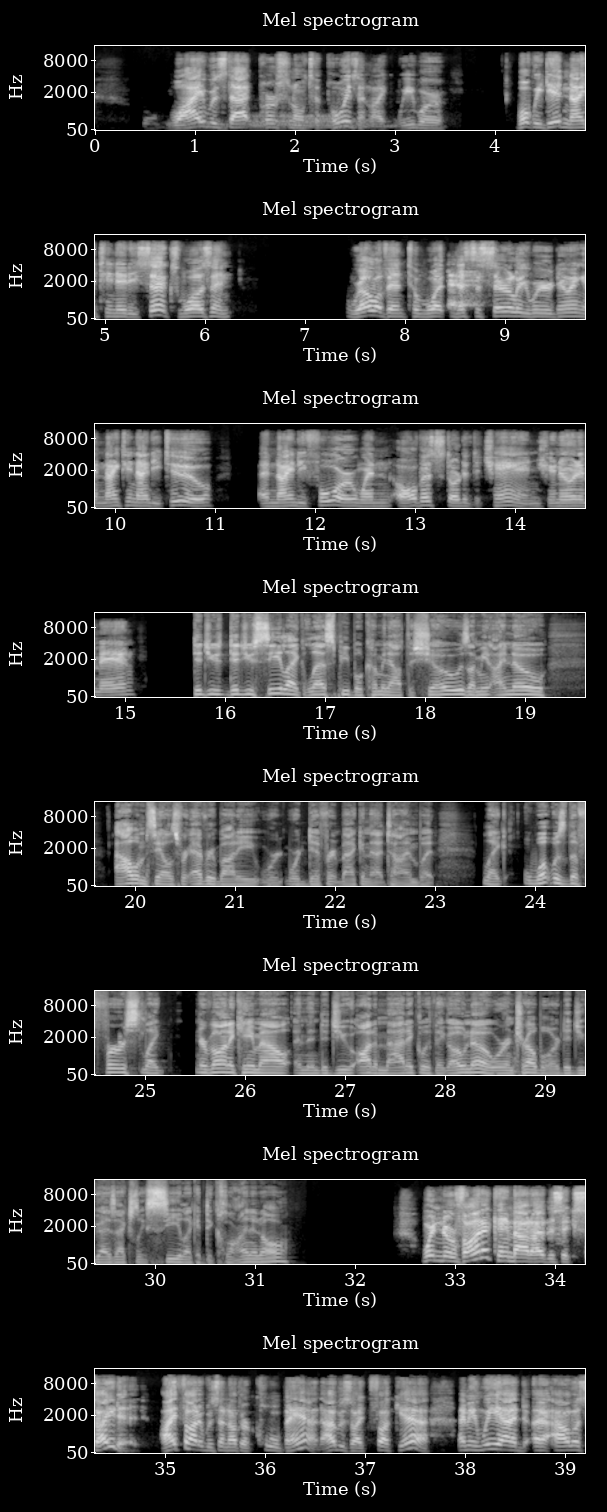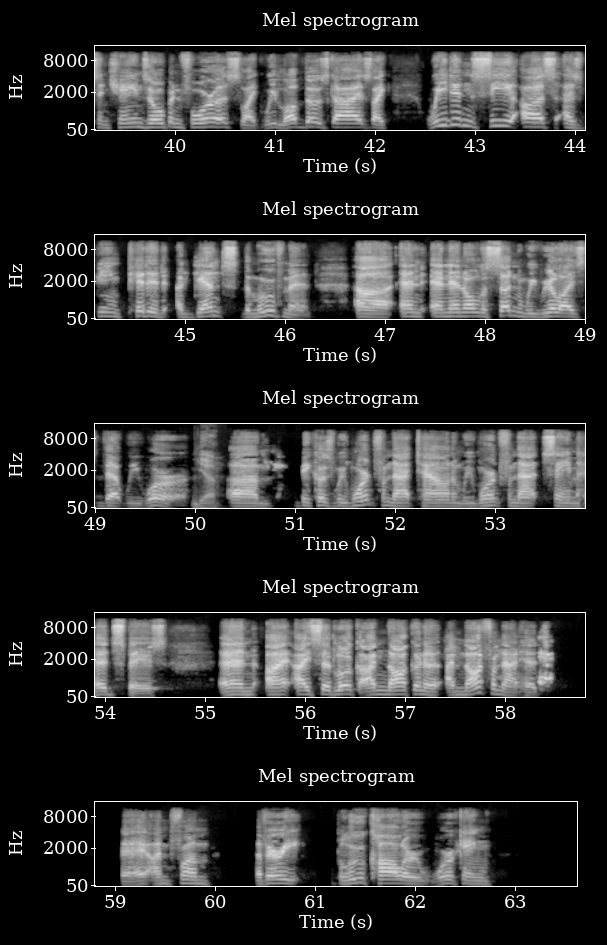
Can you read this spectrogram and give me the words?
why was that personal to Poison? Like, we were, what we did in 1986 wasn't relevant to what necessarily we were doing in 1992 and 94 when all this started to change. You know what I mean? Did you did you see like less people coming out to shows? I mean, I know album sales for everybody were were different back in that time, but like what was the first like Nirvana came out and then did you automatically think, "Oh no, we're in trouble," or did you guys actually see like a decline at all? When Nirvana came out, I was excited. I thought it was another cool band. I was like, fuck yeah. I mean, we had uh, Alice in Chains open for us. Like, we loved those guys. Like, we didn't see us as being pitted against the movement. Uh, and, and then all of a sudden we realized that we were. Yeah. um, because we weren't from that town and we weren't from that same headspace. And I, I said, look, I'm not gonna, I'm not from that headspace. Okay, I'm from a very blue collar working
